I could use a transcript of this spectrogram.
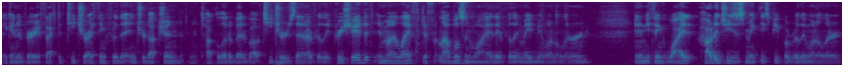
like and a very effective teacher. I think for the introduction, I'm going to talk a little bit about teachers that I've really appreciated in my life, different levels, and why they really made me want to learn. And you think, why? How did Jesus make these people really want to learn?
